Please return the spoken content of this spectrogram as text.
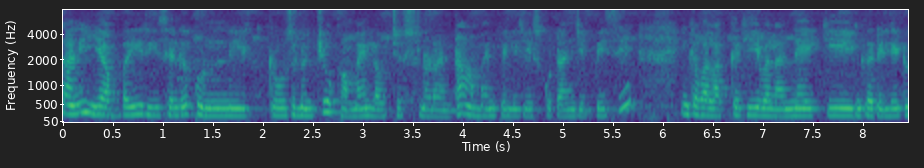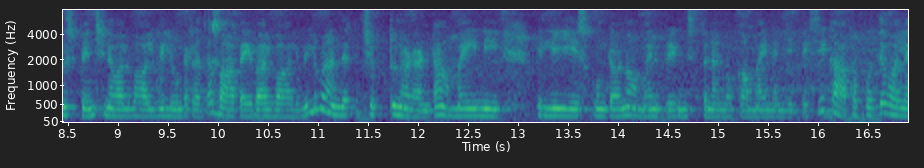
కానీ ఈ అబ్బాయి రీసెంట్గా కొన్ని రోజుల నుంచి ఒక అమ్మాయిని లవ్ చేస్తున్నాడంట. ఆ అమ్మాయిని పెళ్ళి చేసుకుంటా అని చెప్పేసి ఇంకా వాళ్ళ అక్కకి వాళ్ళ అన్నయ్యకి ఇంకా రిలేటివ్స్ పెంచిన వాళ్ళు వాళ్ళు వీళ్ళు ఉంటారు కదా బాబాయ్ వాళ్ళు వాళ్ళు వీళ్ళు వాళ్ళందరికీ చెప్తున్నాడంట అమ్మాయిని పెళ్ళి చేసుకుంటాను అమ్మాయిని ప్రేమిస్తున్నాను ఒక అమ్మాయిని అని చెప్పేసి. కాకపోతే వాళ్ళ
